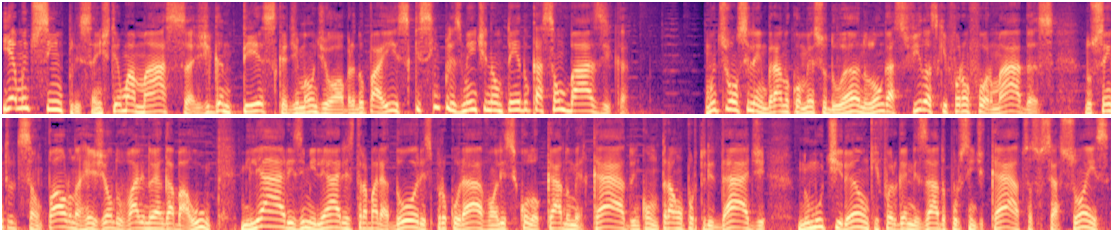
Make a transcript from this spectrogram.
E é muito simples, a gente tem uma massa gigantesca de mão de obra no país que simplesmente não tem educação básica. Muitos vão se lembrar no começo do ano, longas filas que foram formadas no centro de São Paulo, na região do Vale do Anhangabaú. Milhares e milhares de trabalhadores procuravam ali se colocar no mercado, encontrar uma oportunidade no mutirão que foi organizado por sindicatos, associações.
